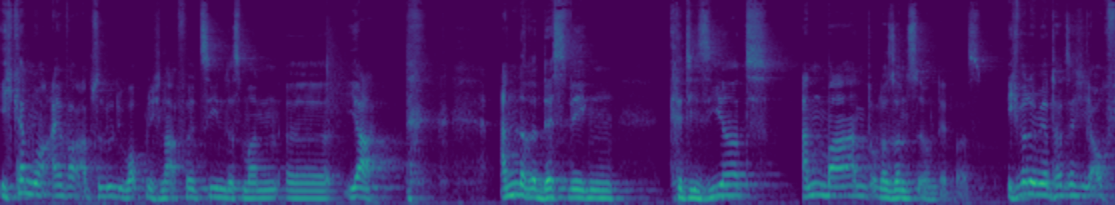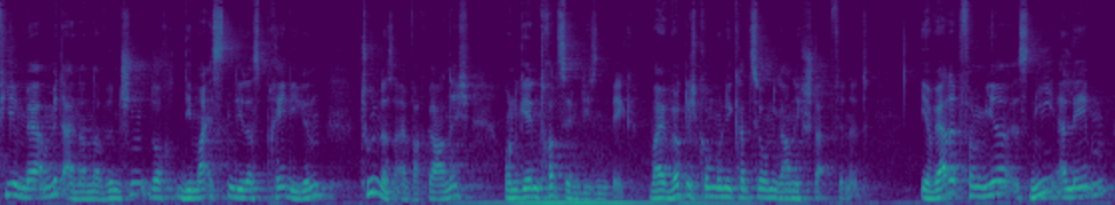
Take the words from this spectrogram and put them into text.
Ich kann nur einfach absolut überhaupt nicht nachvollziehen, dass man äh, ja andere deswegen kritisiert, anmahnt oder sonst irgendetwas. Ich würde mir tatsächlich auch viel mehr Miteinander wünschen, doch die meisten, die das predigen, tun das einfach gar nicht und gehen trotzdem diesen Weg, weil wirklich Kommunikation gar nicht stattfindet. Ihr werdet von mir es nie erleben,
